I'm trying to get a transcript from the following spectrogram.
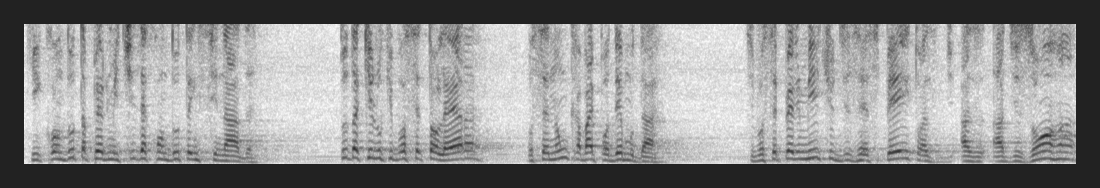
que conduta permitida é conduta ensinada. Tudo aquilo que você tolera, você nunca vai poder mudar. Se você permite o desrespeito, a, a desonra,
